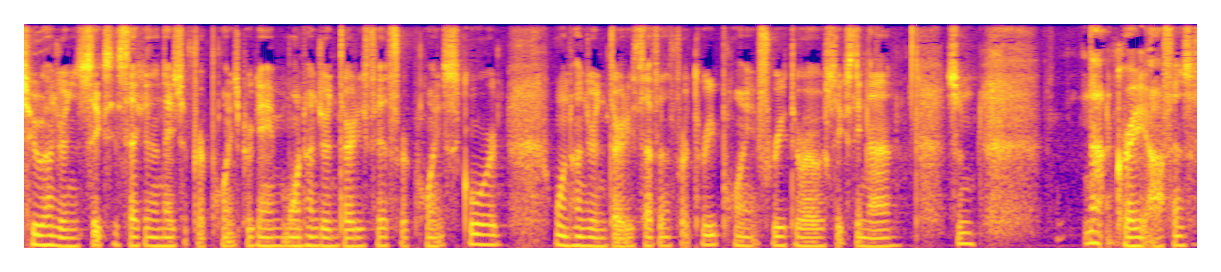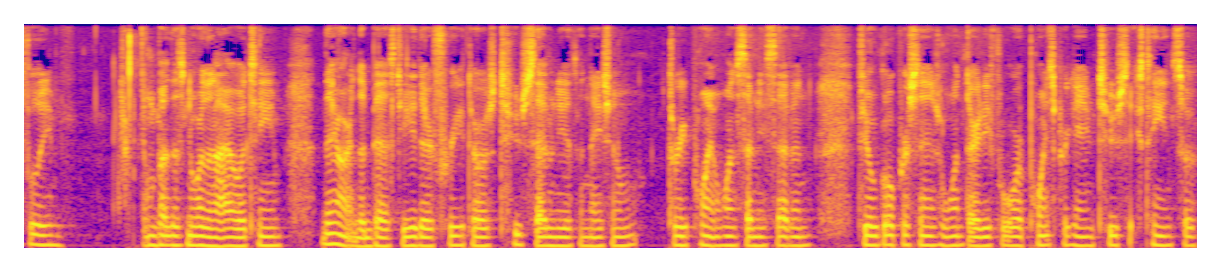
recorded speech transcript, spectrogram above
262nd in nation for points per game, 135th for points scored, 137th for three point free throw, 69. So, not great offensively. But this Northern Iowa team, they aren't the best either. Free throws 270th in the nation, 3.177, field goal percentage 134, points per game 216. So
